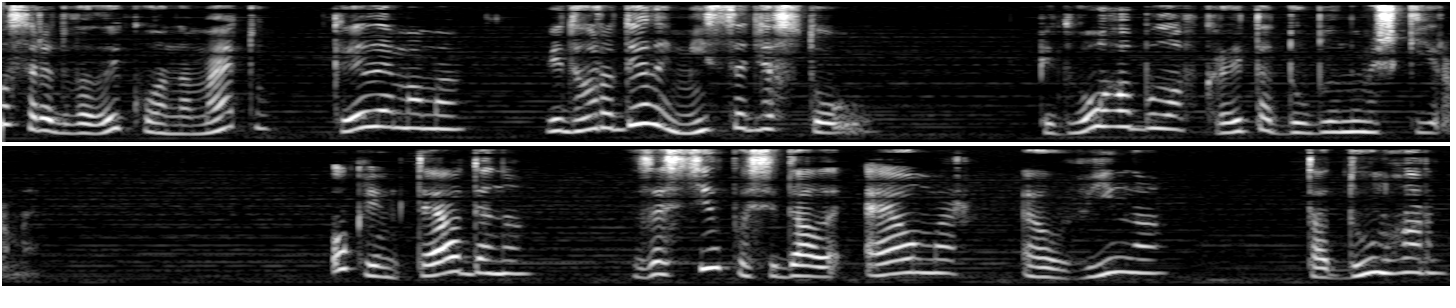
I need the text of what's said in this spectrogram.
Посеред великого намету килимами відгородили місце для столу. Підлога була вкрита дубленими шкірами. Окрім Теодена, за стіл посідали Еомер, Еовіна та Дунгарн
